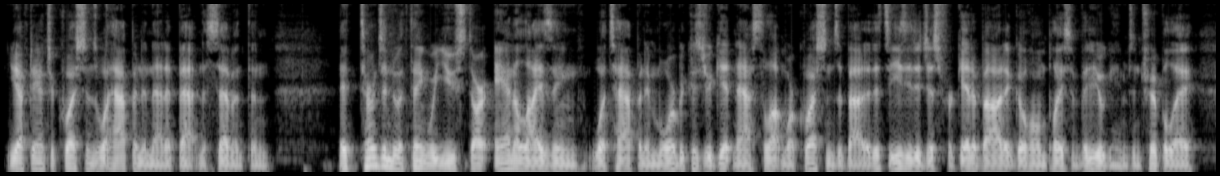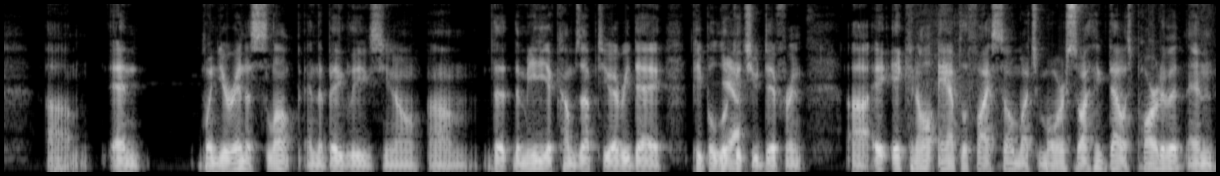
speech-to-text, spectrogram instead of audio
you have to answer questions what happened in that at bat in the seventh and it turns into a thing where you start analyzing what's happening more because you're getting asked a lot more questions about it it's easy to just forget about it go home play some video games in aaa um, and when you're in a slump in the big leagues, you know, um, the, the media comes up to you every day. People look yeah. at you different. Uh, it, it, can all amplify so much more. So I think that was part of it. And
